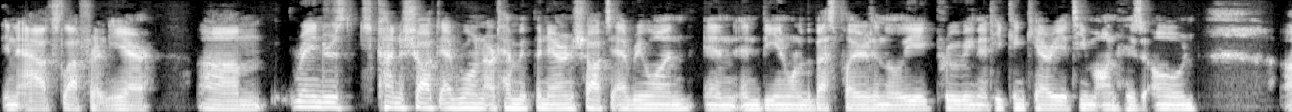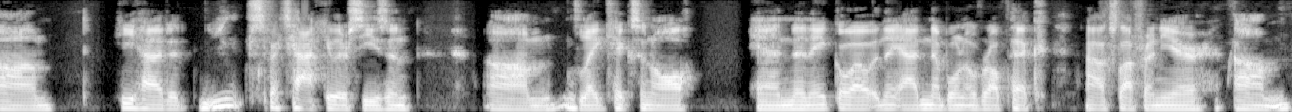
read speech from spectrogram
in Alex Lafreniere. Um, Rangers kind of shocked everyone. Artemi Panarin shocked everyone and and being one of the best players in the league, proving that he can carry a team on his own. Um, he had a spectacular season, um, leg kicks and all. And then they go out and they add number one overall pick, Alex Lafreniere, um,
